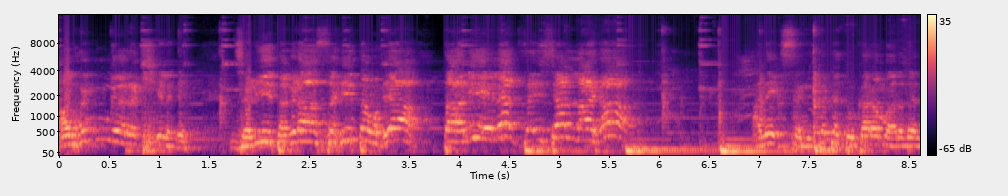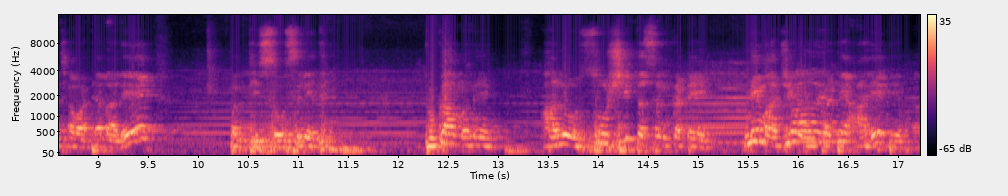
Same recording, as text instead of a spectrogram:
अभंग रक्षिले जडी दगडा सहित वह्या तारी येल्या जैशा लाह्या. अनेक संकट तुकाराम महाराजांच्या वाट्याला आले पण ती सोसले तुका म्हणे आलो शोषित संकटे मी माझी संकटे आहे देवा.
